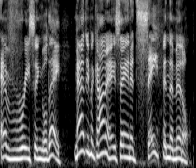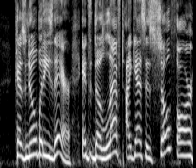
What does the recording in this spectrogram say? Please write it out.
every single day. Matthew McConaughey saying it's safe in the middle because nobody's there. It's the left, I guess, is so far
